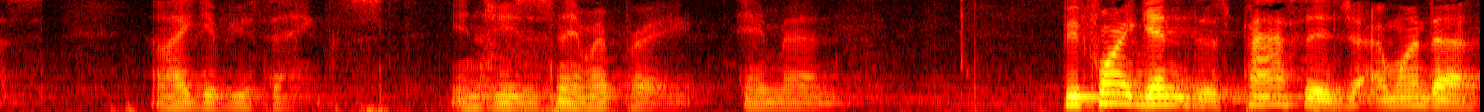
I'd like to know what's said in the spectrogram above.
us. And I give you thanks. In Jesus' name I pray. Amen. Before I get into this passage, I want to.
